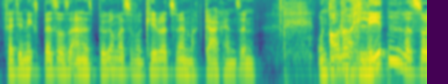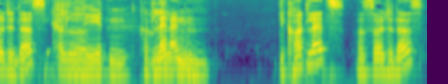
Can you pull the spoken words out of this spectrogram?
fällt dir nichts Besseres ein, als Bürgermeister von Kevlar zu werden, macht gar keinen Sinn. Und die of- Koteletten, was sollte das? Also Koteletten. Koteletten. Die Koteletts, was sollte das?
